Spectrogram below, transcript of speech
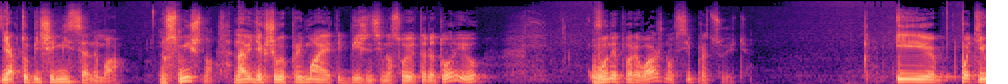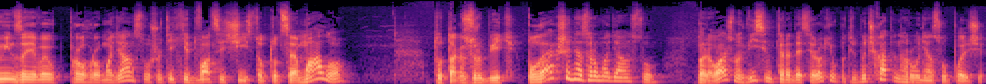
Як то більше місця нема? Ну смішно. Навіть якщо ви приймаєте біженців на свою територію, вони переважно всі працюють. І потім він заявив про громадянство, що тільки 26, тобто це мало то так зробіть полегшення з громадянством. Переважно 8-10 років потрібно чекати на громадянство в Польщі.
